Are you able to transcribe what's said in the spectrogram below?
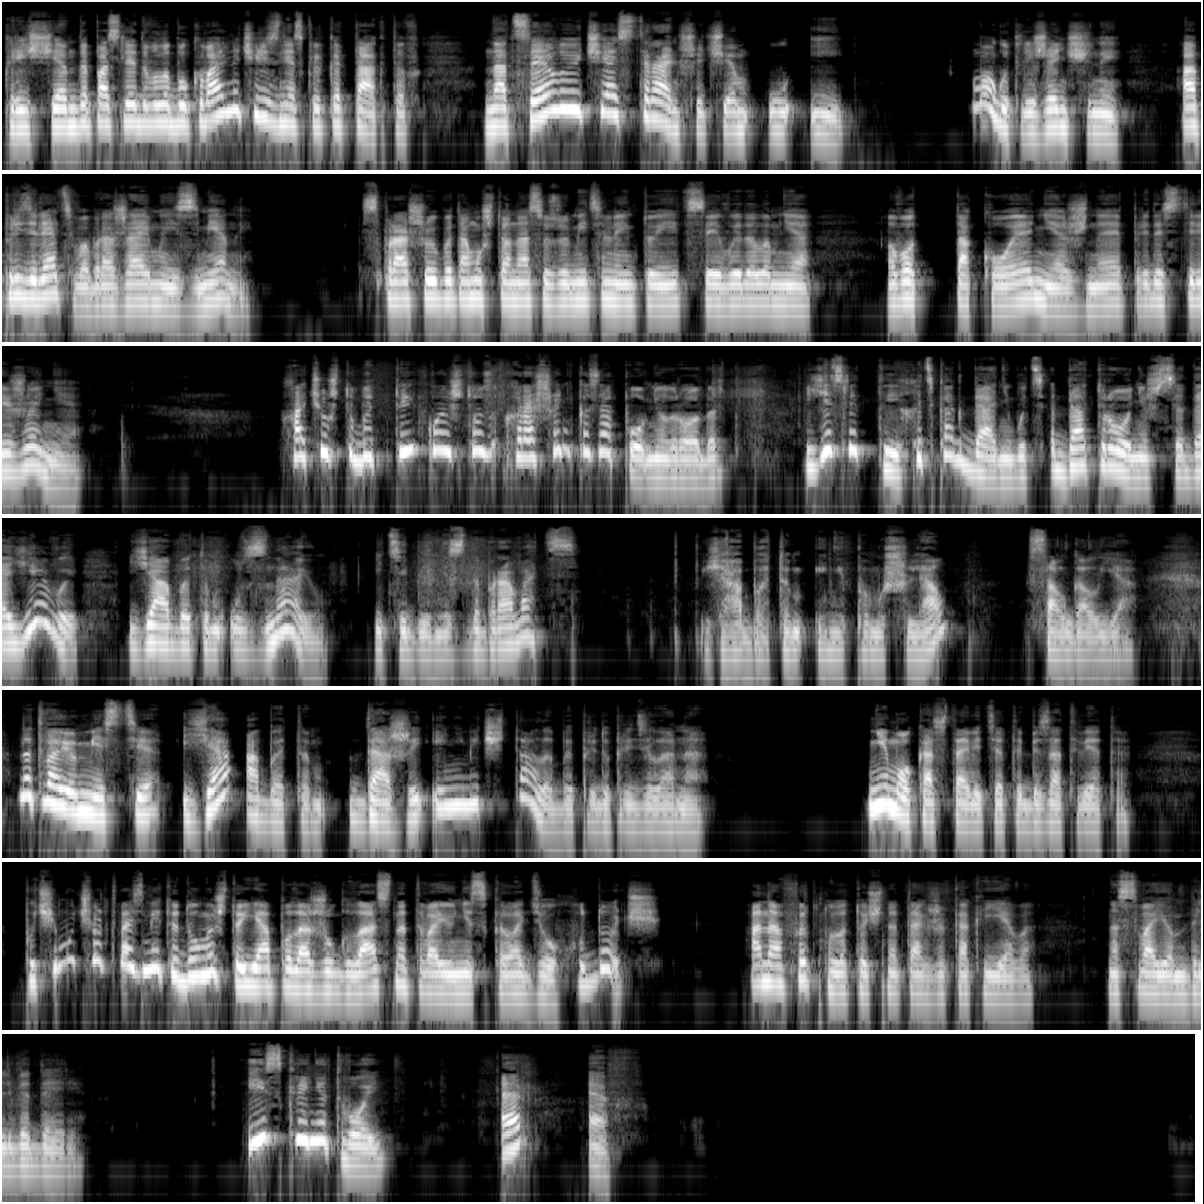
Крещендо последовало буквально через несколько тактов, на целую часть раньше, чем у И. Могут ли женщины определять воображаемые измены? Спрашиваю, потому что она с изумительной интуицией выдала мне вот такое нежное предостережение. Хочу, чтобы ты кое-что хорошенько запомнил, Роберт. Если ты хоть когда-нибудь дотронешься до Евы, я об этом узнаю, и тебе не сдобровать. — Я об этом и не помышлял, — солгал я. — На твоем месте я об этом даже и не мечтала бы, — предупредила она. Не мог оставить это без ответа. Почему, черт возьми, ты думаешь, что я положу глаз на твою несколодеху дочь? Она фыркнула точно так же, как Ева на своем бельведере. Искренне твой. R. F.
